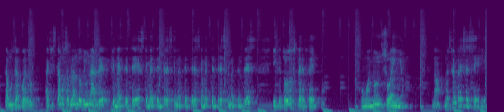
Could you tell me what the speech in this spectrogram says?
¿Estamos de acuerdo? Aquí estamos hablando de una red que mete tres, que meten tres, que meten tres, que meten tres, que meten tres, y que todo es perfecto, como en un sueño. No, nuestra empresa es seria.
